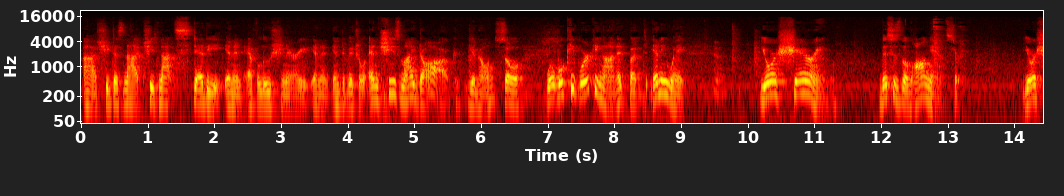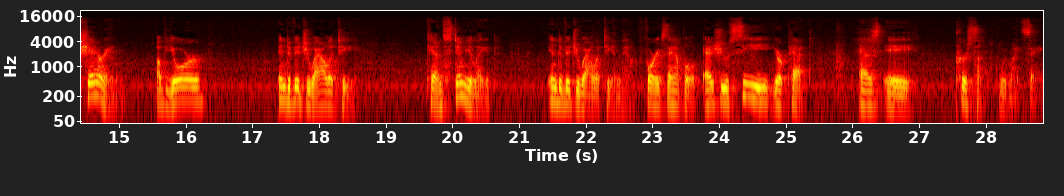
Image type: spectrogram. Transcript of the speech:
Uh, she does not. She's not steady in an evolutionary, in an individual. And she's my dog, you know. So we'll we'll keep working on it. But anyway, your sharing. This is the long answer. Your sharing of your individuality can stimulate individuality in them. For example, as you see your pet as a person, we might say,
